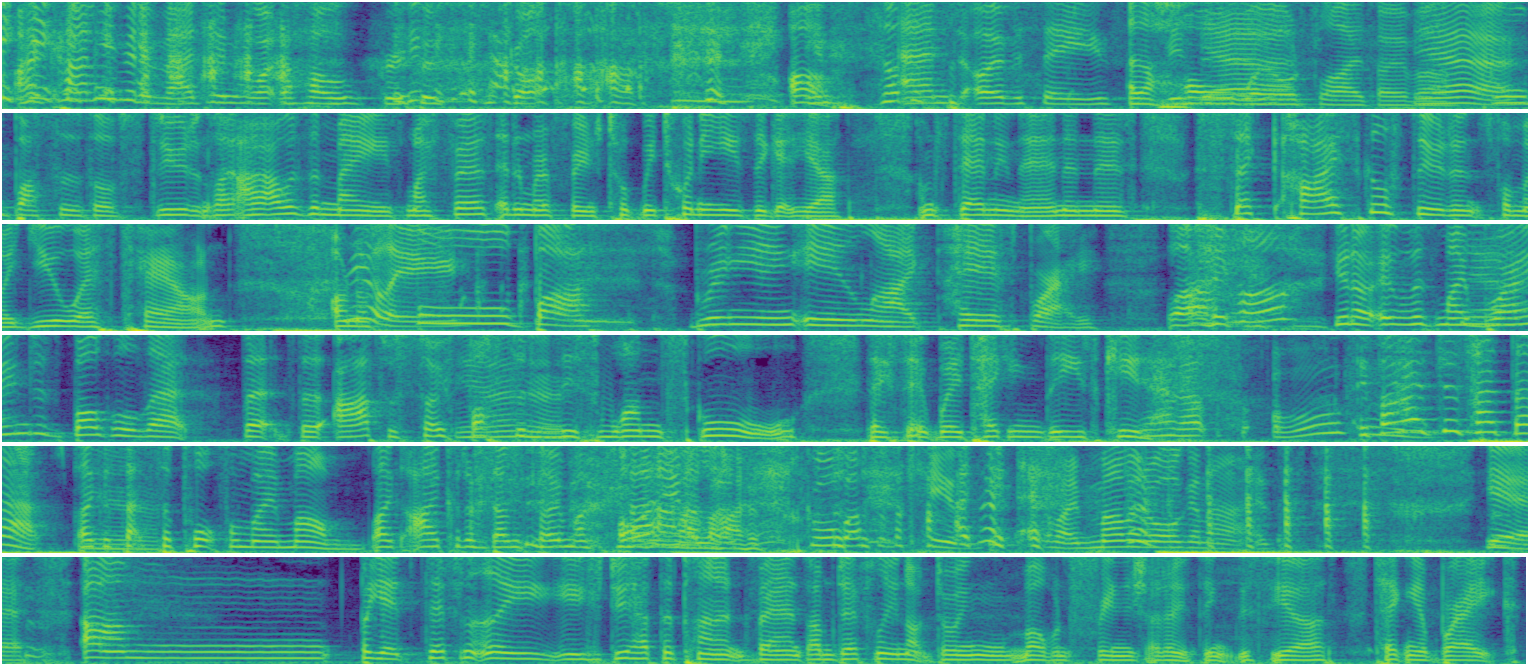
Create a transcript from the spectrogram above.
I can't even imagine what a whole group of Scots Oh, it's not and just overseas the whole visitors. world flies over. Yeah. School buses of students. Like I, I was amazed. My first Edinburgh Fringe took me 20 years to get here. I'm standing there, and then there's sec- high school students from a US town on Really? a full bus bringing in like hairspray. Like uh-huh. you know, it was my brain just boggled that. That the arts was so fostered Yeah. in this one school, they said we're taking these kids. Yeah, that's awesome. If I had just had that, like it's that support from my mum, like I could have done so much more in my life. School bus of kids. that My mum had organised. yeah. Um, but yeah, it's definitely you do have to plan in advance. I'm definitely not doing Melbourne Fringe. I don't think this year. Taking a break,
